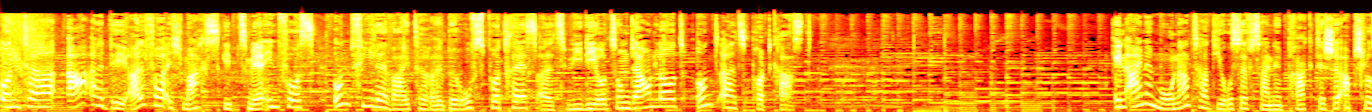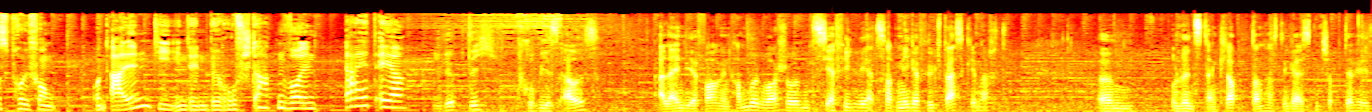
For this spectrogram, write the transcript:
Unter ARD Alpha Ich Mach's gibt's mehr Infos und viele weitere Berufsporträts als Video zum Download und als Podcast. In einem Monat hat Josef seine praktische Abschlussprüfung. Und allen, die in den Beruf starten wollen, rät er: Bewirb dich, probier's aus. Allein die Erfahrung in Hamburg war schon sehr viel wert, es hat mega viel Spaß gemacht. Ähm, und wenn es dann klappt, dann hast du den geilsten Job der Welt.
